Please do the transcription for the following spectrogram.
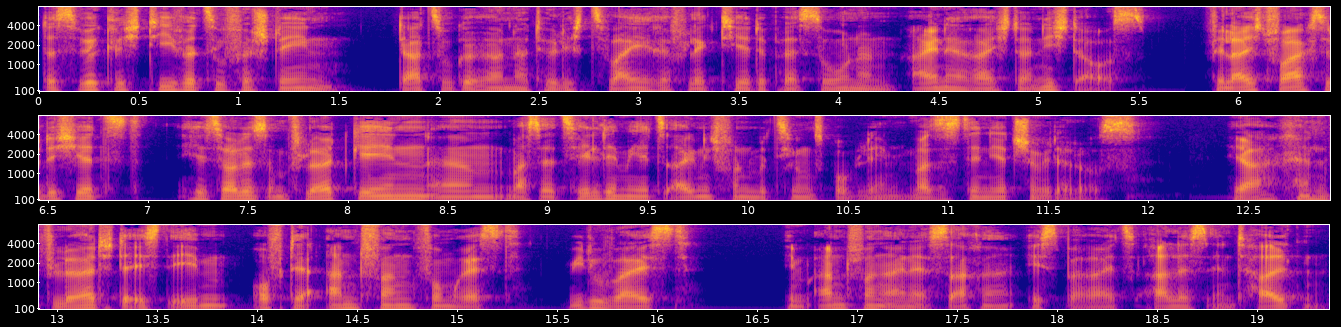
Das wirklich tiefer zu verstehen, dazu gehören natürlich zwei reflektierte Personen. Einer reicht da nicht aus. Vielleicht fragst du dich jetzt, hier soll es um Flirt gehen, ähm, was erzählt er mir jetzt eigentlich von Beziehungsproblemen? Was ist denn jetzt schon wieder los? Ja, ein Flirt, der ist eben oft der Anfang vom Rest. Wie du weißt, im Anfang einer Sache ist bereits alles enthalten.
